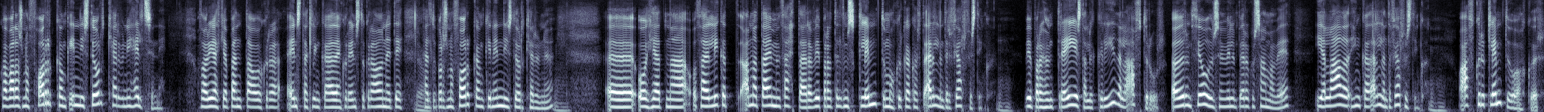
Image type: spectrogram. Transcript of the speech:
hvað var það svona forgang inn í stjórnkerfinu í heilsinni og þá er ég ekki að benda á einhverja einstaklinga eða einhverja einstakra ráðuneyti, heldur bara svona forgangin inn í stjórnkerfinu. Uh, og hérna, og það er líka annað dæmi um þetta er að við bara til dæmis glemdum okkur gagvart erlendir fjárfestingu. Við bara höfum dreigist alveg gríðarlega aftur úr öðrum þjóðum sem við viljum bera okkur saman við í að laða hingað erlenda fjárfestingu. Og af hverju glemdu við okkur?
